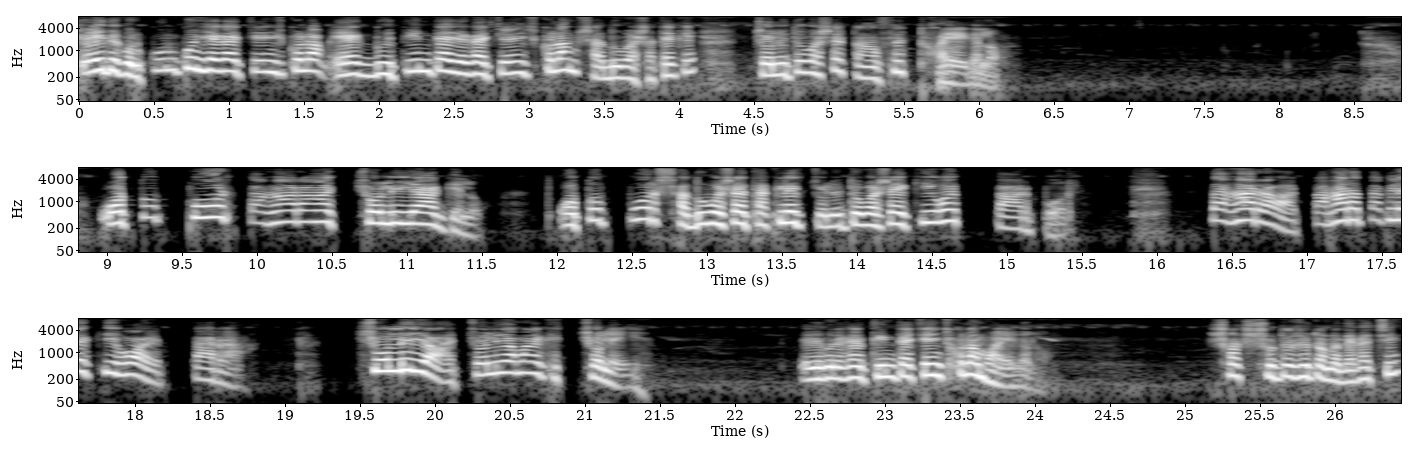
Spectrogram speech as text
তো এই দেখুন, কোন কোন জায়গায় চেঞ্জ করলাম? এক, দুই, তিনটা জায়গায় চেঞ্জ করলাম, সাধু ভাষা থেকে চলিত ভাষায় ট্রান্সলেট হয়ে গেল। অতঃপর তাহারা চলিয়া গেল। অতঃপর সাধু ভাষায় থাকলে চলিত ভাষায় কি হয়? তারপর। তাহারা তাহারা থাকলে কি হয়? তারা। চলিয়া চলিয়া মানে কি? চলে। এই দেখুন, এখানে তিনটা চেঞ্জ করলাম, হয়ে গেল। শর্ট, ছোটো ছোটো আমরা দেখাচ্ছি।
